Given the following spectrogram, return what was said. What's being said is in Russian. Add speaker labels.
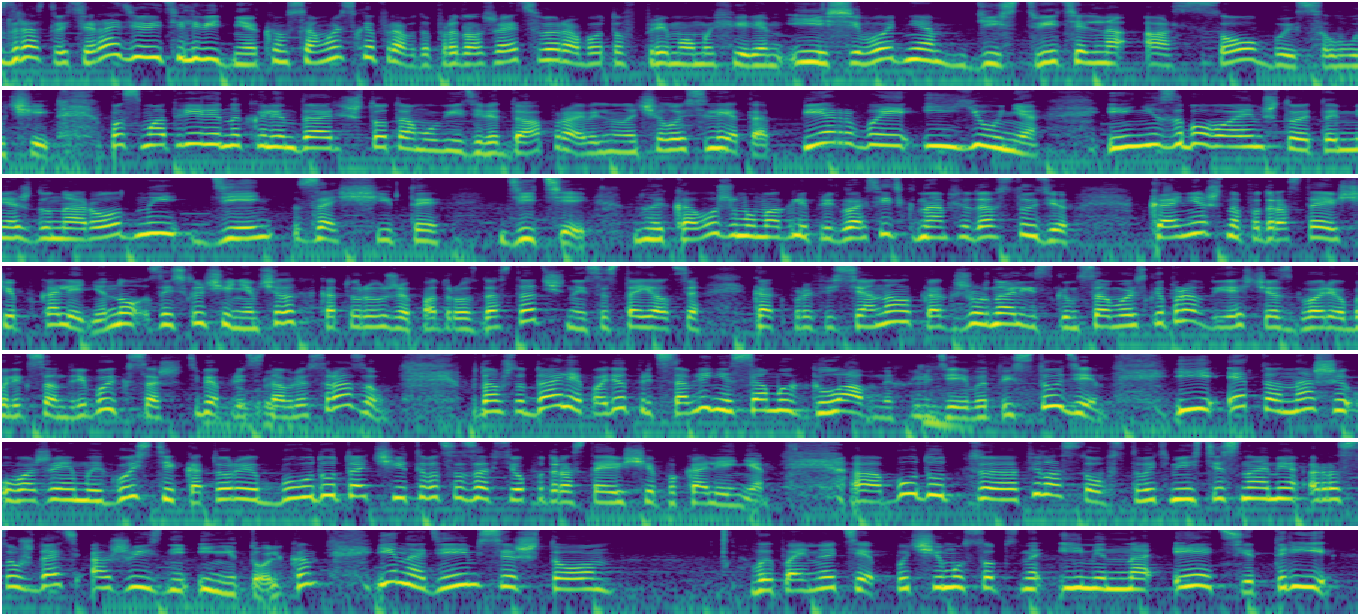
Speaker 1: Здравствуйте. Радио и телевидение «Комсомольская правда» продолжает свою работу в прямом эфире. И сегодня действительно особый случай. Посмотрели на календарь, что там увидели? Да, правильно, началось лето. 1 июня. И не забываем, что это Международный день защиты детей. Ну и кого же мы могли пригласить к нам сюда в студию? Конечно, подрастающее поколение. Но за исключением человека, который уже подрос достаточно и состоялся как профессионал, как журналист «Комсомольской правды». Я сейчас говорю об Александре Бойко. Саша, тебя представлю сразу. Потому что далее пойдет представление самых главных людей в этой студии. И это наши уважаемые гости, которые будут отчитываться за все подрастающее поколение. А, будут э, философствовать вместе с нами, рассуждать о жизни и не только. И надеемся, что вы поймете, почему, собственно, именно эти три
